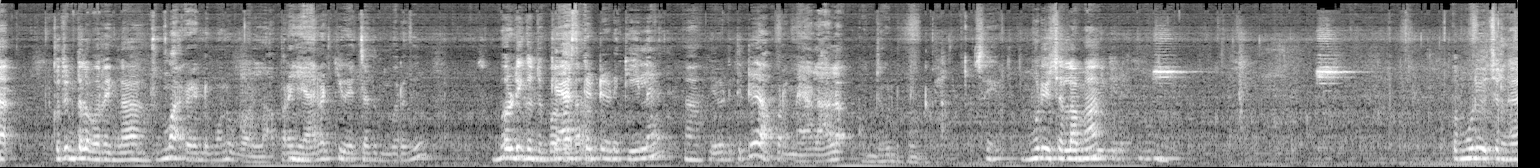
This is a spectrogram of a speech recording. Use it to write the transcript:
ஆ கொத்தமல்லித்தலை போடுறீங்களா? சும்மா ரெண்டு மூணு போடலாம். அப்புறம் இறக்கி வச்சதுக்கு பிறகு மறுபடியும் கொஞ்சம்? கேஸ்கெட் எடுக்கையில் எடுத்துட்டு அப்புறம் மேலால் கொஞ்சோண்டு போட்டுக்கலாம். சரி. மூடி வச்சிடலாமா? இப்போ மூடி வச்சிருங்க.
